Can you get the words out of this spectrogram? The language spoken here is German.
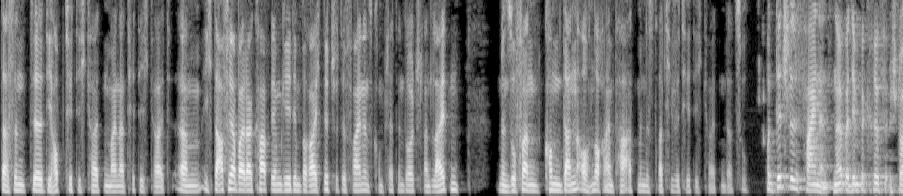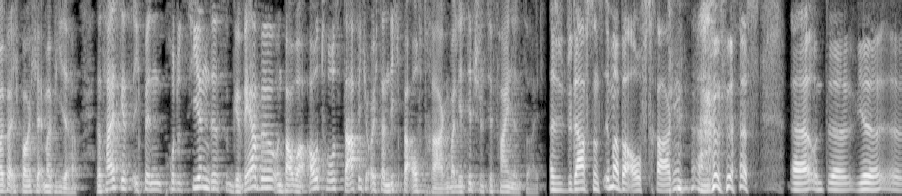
das sind äh, die Haupttätigkeiten meiner Tätigkeit. Ähm, ich darf ja bei der KPMG den Bereich Digital Finance komplett in Deutschland leiten. Und insofern kommen dann auch noch ein paar administrative Tätigkeiten dazu. Und Digital Finance, ne, bei dem Begriff stolper ich bei euch ja immer wieder. Das heißt jetzt, ich bin produzierendes Gewerbe und baue Autos, darf ich euch dann nicht beauftragen, weil ihr Digital Finance seid? Also du darfst uns immer beauftragen. das, äh, und äh, wir äh,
